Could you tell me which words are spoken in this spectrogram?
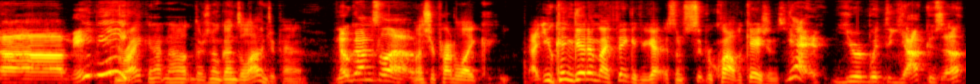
Uh, maybe. right? Not, no, there's no guns allowed in Japan. No guns allowed. Unless you're part of like, uh, you can get them. I think if you got some super qualifications. Yeah, if you're with the Yakuza.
